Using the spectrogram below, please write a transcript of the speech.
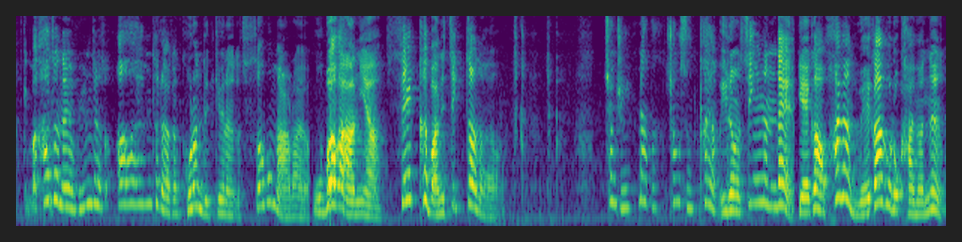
이렇게 막 하잖아요. 힘들어서 아 힘들어 약간 그런 느낌이라니까 써보면 알아요. 오버가 아니야. 셀카 많이 찍잖아요. 청주 나봐 청순 카염 이러면 찍는데 얘가 화면 외곽으로 가면은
